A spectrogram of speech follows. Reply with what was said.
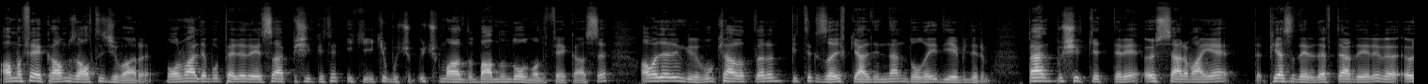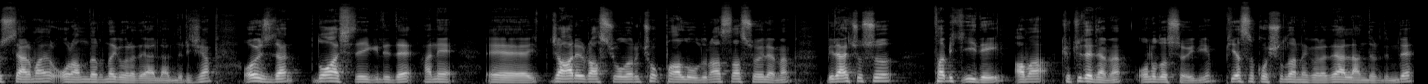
Ama FK'mız 6 civarı. Normalde bu PDD'ye sahip bir şirketin 2, 2.5, 3 bandında olmalı FK'sı. Ama dediğim gibi bu karlılıkların bir tık zayıf geldiğinden dolayı diyebilirim. Ben bu şirketleri öz sermaye piyasa değeri, defter değeri ve öz sermaye oranlarına göre değerlendireceğim. O yüzden Doğaç'la ilgili de hani e, cari rasyoların çok pahalı olduğunu asla söylemem. Bilançosu tabii ki iyi değil ama kötü de demem. Onu da söyleyeyim. Piyasa koşullarına göre değerlendirdiğimde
